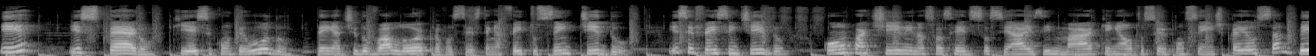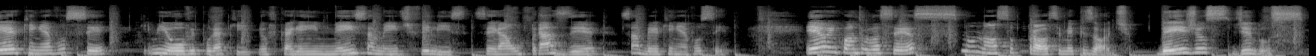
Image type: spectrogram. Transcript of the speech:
E Espero que esse conteúdo tenha tido valor para vocês, tenha feito sentido. E se fez sentido, compartilhem nas suas redes sociais e marquem Auto Ser Consciente para eu saber quem é você que me ouve por aqui. Eu ficarei imensamente feliz. Será um prazer saber quem é você. Eu encontro vocês no nosso próximo episódio. Beijos de luz.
